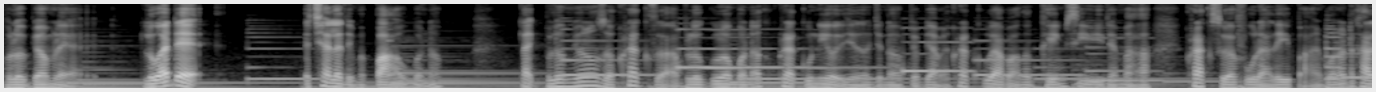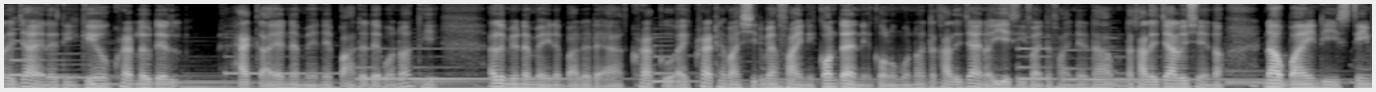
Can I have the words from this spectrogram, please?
ဘယ်လိုပြောမလဲလိုအပ်တဲ့အချက်လက်တွေမပါဘူးပေါ့နော် like ဘယ်လိုမျိုးလုံးဆို crack ဆိုတာဘယ်လိုကူတော့ပေါ့နော် crack ကူနည်းကိုအရင်ဆုံးကျွန်တော်ပြောပြမယ် crack ကူကဘာလို့ game series ထဲမှာ crack ဆိုတဲ့ folder လေးပါတယ်ပေါ့နော်တခါလေကြာရင်လည်းဒီ game ကို crack လုပ်တဲ့ hacker ရဲ့နာမည်နဲ့ပါတတ်တယ်ပေါ့နော်ဒီအဲ့လိုမျိုးနာမည်နဲ့ပါတတ်တဲ့ crack ကိုအဲ့ crack ထဲမှာရှိတဲ့ file တွေ content တွေအကုန်လုံးပေါ့နော်တခါလေကြာရင်တော့ EAC file တစ် file နဲ့ဒါတခါလေကြာလို့ရှိရင်တော့နောက်ပိုင်းဒီ Steam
